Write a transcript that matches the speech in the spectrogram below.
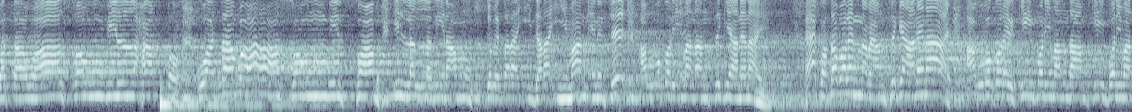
وتواصوا بالحق وتواصوا بالصبر إلا الذين آمنوا তবে তারা যারা ঈমান এনেছে আবু বকর ঈমান আনছে কি আনে নাই হ্যাঁ কথা বলেন না ভাই আনছে কে আনে নাই। আবু বকরের কি পরিমাণ দাম, কি পরিমাণ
